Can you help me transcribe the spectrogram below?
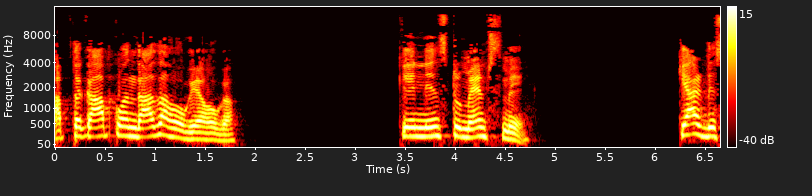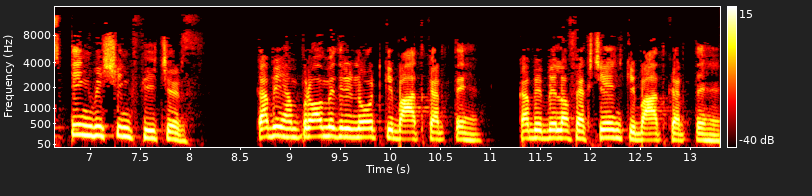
اب تک آپ کو اندازہ ہو گیا ہوگا کہ ان انسٹرومینٹس میں کیا ڈسٹنگوشنگ فیچرز کبھی ہم پرومتری نوٹ کی بات کرتے ہیں، کبھی بل آف ایکسچینج کی بات کرتے ہیں،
